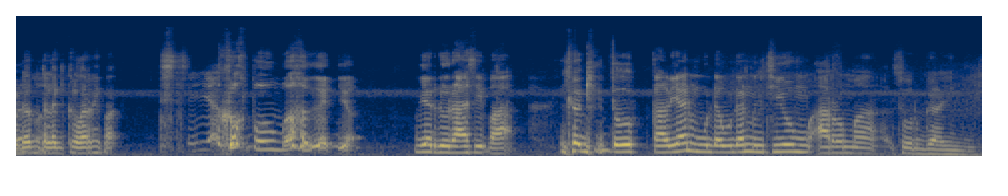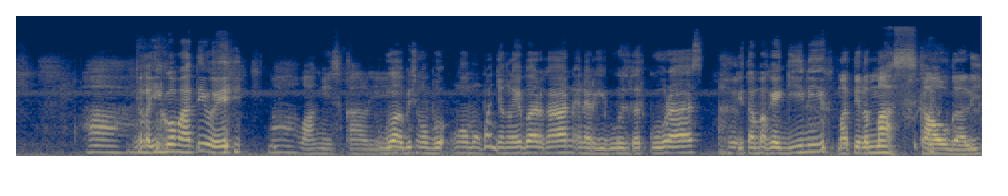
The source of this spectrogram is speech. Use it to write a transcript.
Padahal bentar lagi kelar nih pak. Iya, kok mau banget ya. Biar durasi, Pak. Enggak gitu. Kalian mudah-mudahan mencium aroma surga ini. Hah, Bentar lagi gua mati weh. mah wangi sekali. Gua habis ngobrol ngomong panjang lebar kan, energi gua sudah kuras. Ditambah kayak gini. mati lemas kau gali.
